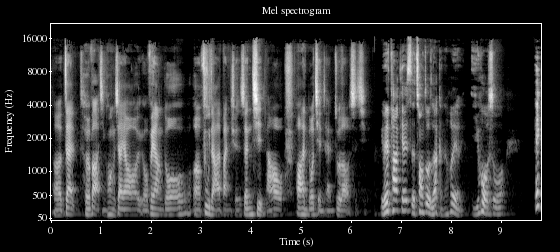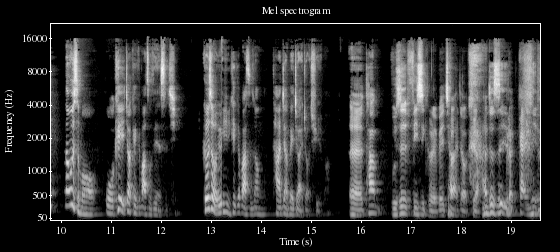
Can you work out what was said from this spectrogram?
呃在合法的情况下要有非常多呃复杂的版权申请，然后花很多钱才能做到的事情。有些 podcast 的创作者他可能会有疑惑说，哎，那为什么我可以叫 KKBOX 做这件事情？歌手允许 KKBOX 让他这样被叫来叫去吗？呃，他不是 physically 被叫来叫去啊，他就是一个概念。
